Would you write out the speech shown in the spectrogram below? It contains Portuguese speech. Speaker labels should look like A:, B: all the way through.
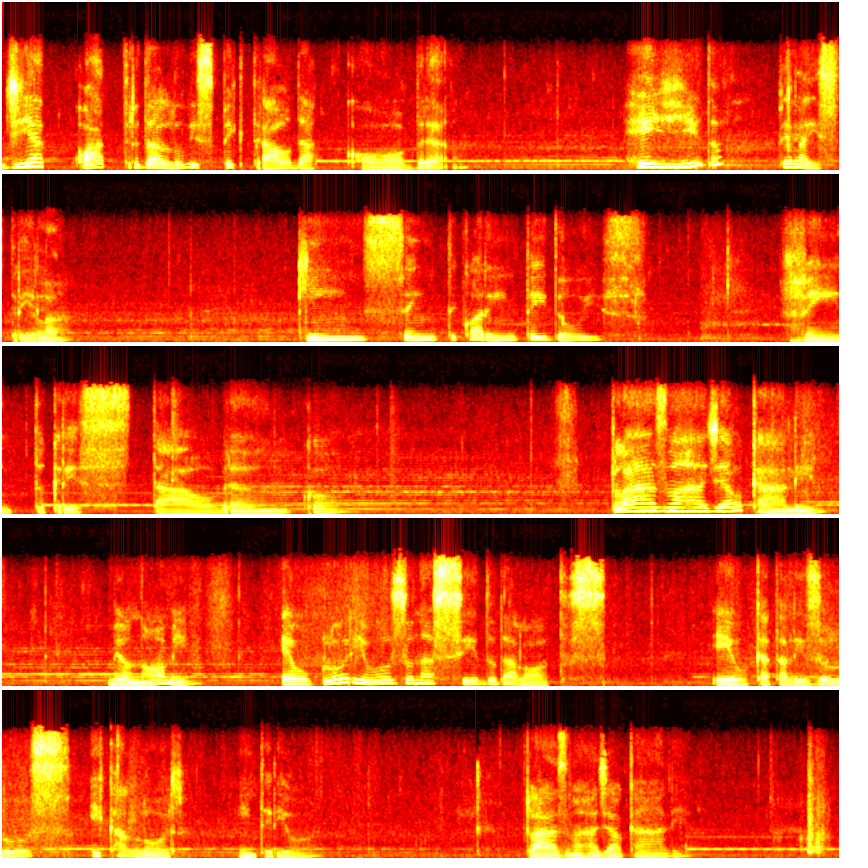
A: dia 4 da lua espectral da cobra, regido pela estrela. 1542, vento cristal branco, plasma radial Kali. Meu nome o glorioso nascido da lótus. Eu cataliso luz e calor interior. Plasma radial Kali.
